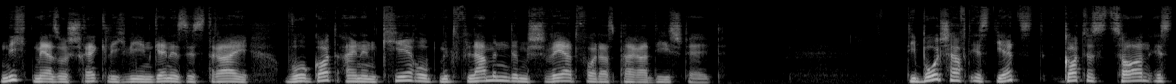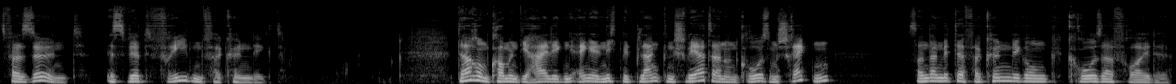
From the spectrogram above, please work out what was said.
nicht mehr so schrecklich wie in Genesis 3, wo Gott einen Cherub mit flammendem Schwert vor das Paradies stellt. Die Botschaft ist jetzt, Gottes Zorn ist versöhnt, es wird Frieden verkündigt. Darum kommen die heiligen Engel nicht mit blanken Schwertern und großem Schrecken, sondern mit der Verkündigung großer Freude.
